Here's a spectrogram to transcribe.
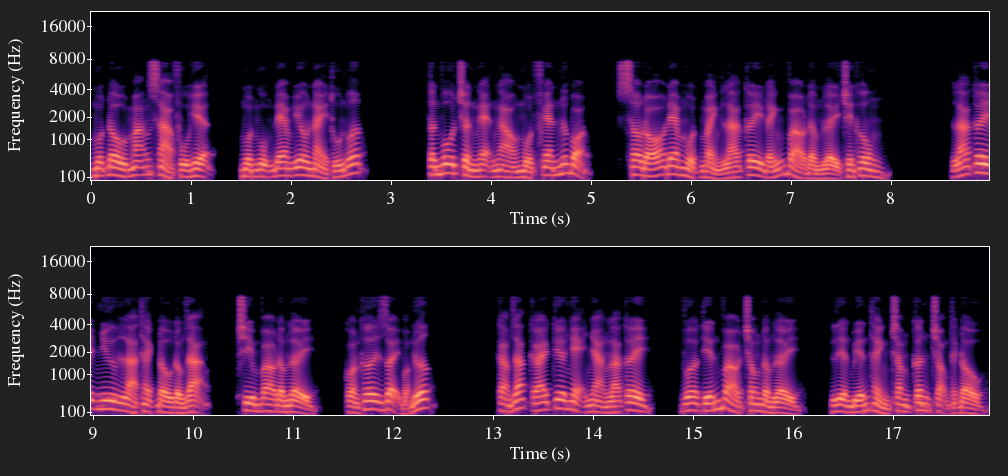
một đầu mãng xả phù hiện, một ngụm đem yêu này thú nuốt. Tân vô trần nghẹn ngào một phen nước bọn, sau đó đem một mảnh lá cây đánh vào đầm lầy trên không. Lá cây như là thạch đầu đồng dạng, chìm vào đầm lầy, còn khơi dậy bọt nước. Cảm giác cái kia nhẹ nhàng lá cây, vừa tiến vào trong đầm lầy, liền biến thành trăm cân trọng thạch đầu.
